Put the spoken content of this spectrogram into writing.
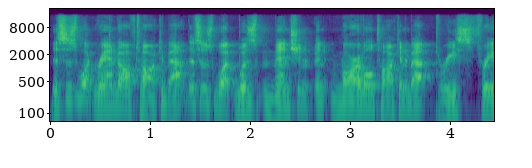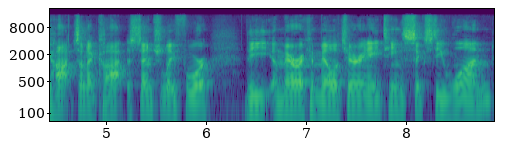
This is what Randolph talked about. This is what was mentioned. Marvel talking about three three hots on a cot essentially for the American military in 1861.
